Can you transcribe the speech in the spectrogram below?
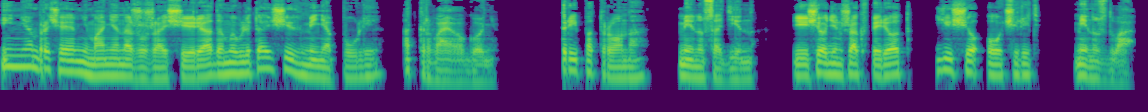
и, не обращая внимания на жужжащие рядом и влетающие в меня пули, открываю огонь. Три патрона, минус один. Еще один шаг вперед, еще очередь, минус два.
